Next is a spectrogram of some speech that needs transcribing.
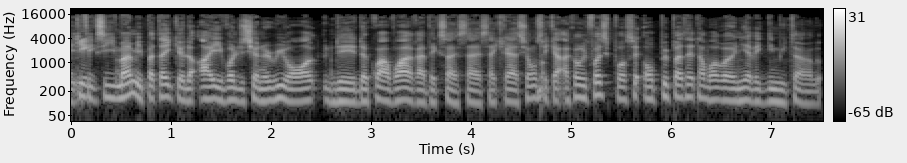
Effectivement, mais peut-être que le High Evolutionary va avoir des- de quoi avoir avec sa, sa- sa création. C'est qu'encore une fois, c'est pour ça- on peut peut-être avoir un lien avec des mutants. là.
